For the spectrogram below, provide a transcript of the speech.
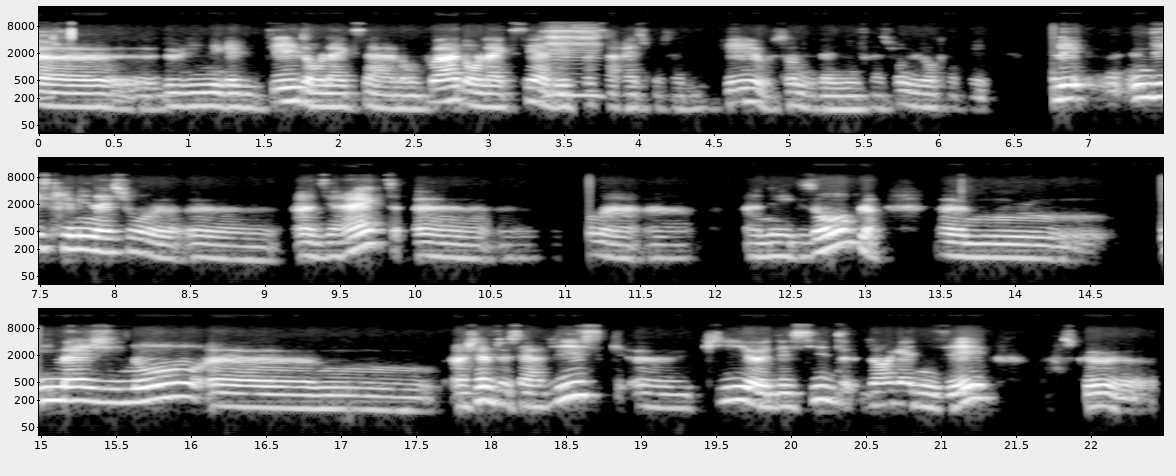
de l'inégalité dans l'accès à l'emploi, dans l'accès à des mm-hmm. postes à responsabilité au sein des administrations des entreprises. une discrimination indirecte, pour prendre un, un exemple, imaginons un chef de service qui décide d'organiser, parce que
